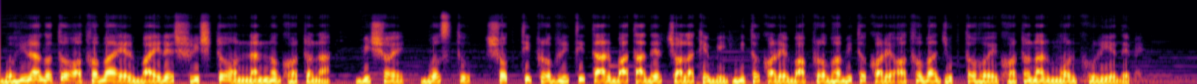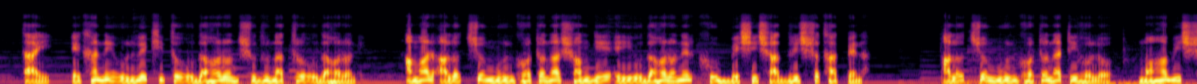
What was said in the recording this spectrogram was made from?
বহিরাগত অথবা এর বাইরে সৃষ্ট অন্যান্য ঘটনা, বিষয়, বস্তু, শক্তি, প্রভৃতি তার বা তাদের চলাকে বিঘ্নিত করে বা প্রভাবিত করে অথবা যুক্ত হয়ে ঘটনার মোড় ঘুরিয়ে দেবে। তাই, এখানে উল্লেখিত উদাহরণ শুধুমাত্র উদাহরণই। আমার আলোচ্য মূল ঘটনার সঙ্গে এই উদাহরণের খুব বেশি সাদৃশ্য থাকবে না। আলোচ্য মূল ঘটনাটি হল মহাবিশ্ব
